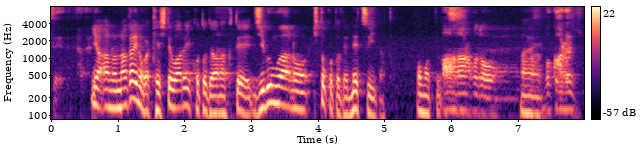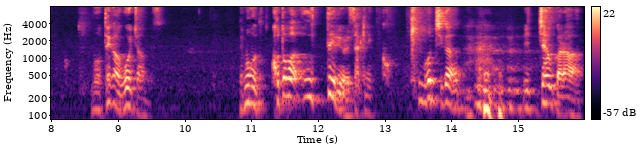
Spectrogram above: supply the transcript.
って。いや、あの、長いのが決して悪いことではなくて、自分はあの、一言で熱意だと思ってまああ、なるほど。す。は僕あれ、もう手が動いちゃうんです。でもう言葉打ってるより先に気持ちが いっちゃうから、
